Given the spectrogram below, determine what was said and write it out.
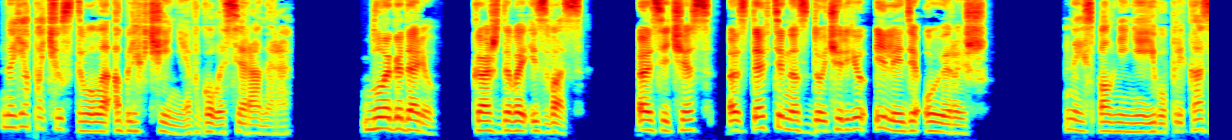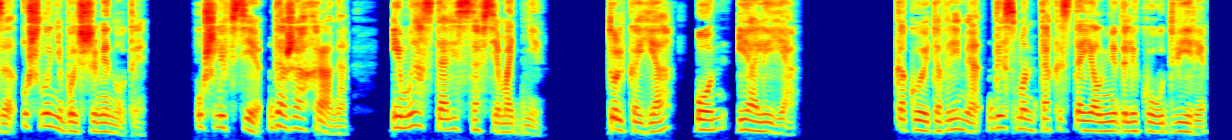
но я почувствовала облегчение в голосе Раннера. «Благодарю каждого из вас. А сейчас оставьте нас с дочерью и леди Ойрыш». На исполнение его приказа ушло не больше минуты. Ушли все, даже охрана, и мы остались совсем одни. Только я, он и Алия. Какое-то время Десмонд так и стоял недалеко у двери,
